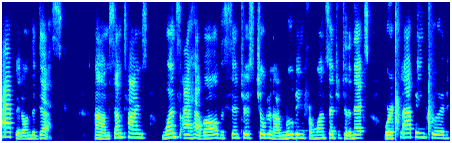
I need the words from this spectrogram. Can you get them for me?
tap it on the desk. Um, sometimes once I have all the centers, children are moving from one center to the next, where clapping could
